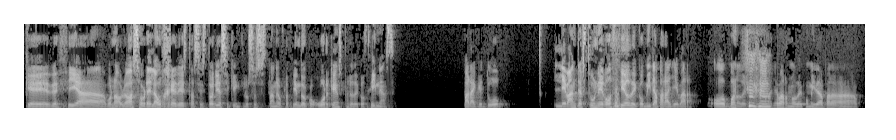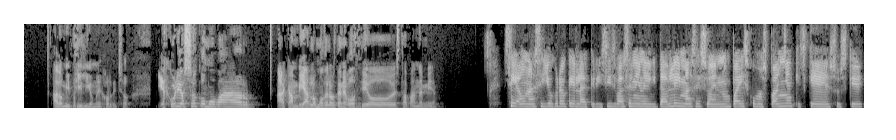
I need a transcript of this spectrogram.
que decía, bueno, hablaba sobre el auge de estas historias y que incluso se están ofreciendo coworkings, pero de cocinas, para que tú levantes tu negocio de comida para llevar. O, bueno, de comida para llevar, no, de comida para, a domicilio, mejor dicho. Y es curioso cómo va a cambiar los modelos de negocio esta pandemia. Sí, aún así yo creo que la crisis va a ser inevitable y más eso en un país como España, que es que eso es que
